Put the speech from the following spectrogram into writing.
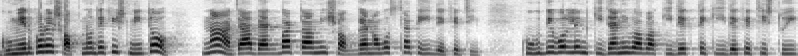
ঘুমের ঘরে স্বপ্ন দেখিস নি তো? না, যা দেখবার তা আমি সজ্ঞান অবস্থাতেই দেখেছি। কুকদি বললেন, কি জানি বাবা, কি দেখতে, কি দেখেছিস তুই?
